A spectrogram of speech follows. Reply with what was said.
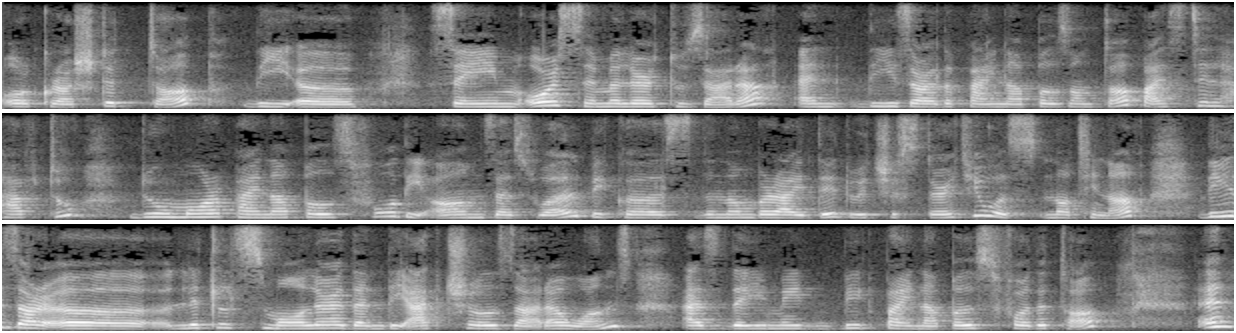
or crocheted top. The uh, same or similar to Zara. And these are the pineapples on top. I still have to do more pineapples for the arms as well because the number I did which is 30 was not enough. These are a little smaller than the actual Zara ones as they made big pineapples for the top. And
